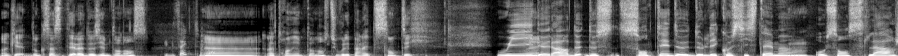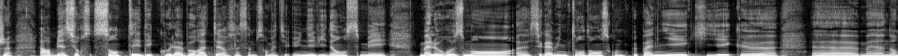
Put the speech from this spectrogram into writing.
Ok, donc ça c'était la deuxième tendance. Exactement. Euh, la troisième tendance, tu voulais parler de santé. Oui, de, alors de, santé de, l'écosystème hein, mm. au sens large. Alors bien sûr, santé des collaborateurs, ça, ça me semble être une évidence, mais malheureusement, euh, c'est quand même une tendance qu'on ne peut pas nier, qui est que euh, ben, dans,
